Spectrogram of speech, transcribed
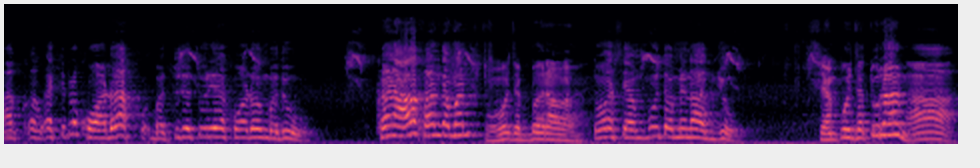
આ કેટલો ખોડો બધું જતું રહે ખોડો બધું. ખણ આવે ખણ તમને. ઓ જબ્બર આવે. તો આ શેમ્પુ તમે નાખજો. શેમ્પુ જતું રહે ને? હા.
